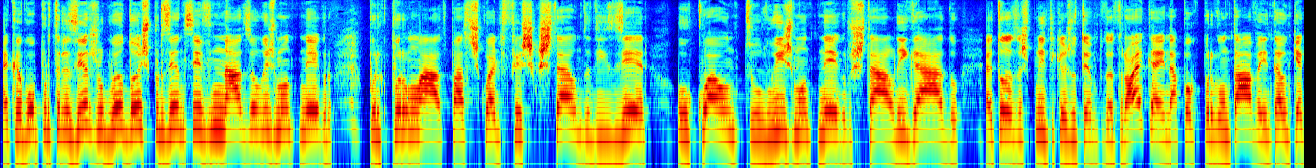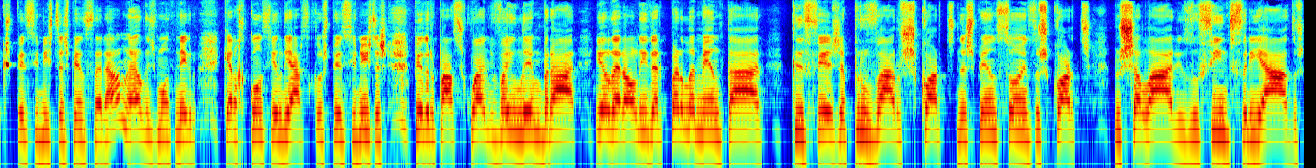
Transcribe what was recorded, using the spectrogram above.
acabou por trazer, julgo eu, dois presentes envenenados a Luís Montenegro. Porque, por um lado, Passos Coelho fez questão de dizer o quanto Luís Montenegro está ligado a todas as políticas do tempo da Troika. Ainda há pouco perguntava então o que é que os pensionistas pensarão, não é? Luís Montenegro quer reconciliar-se com os pensionistas. Pedro Passos Coelho veio lembrar, ele era o líder parlamentar que fez aprovar os cortes nas pensões, os cortes nos salários, o fim de feriados,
